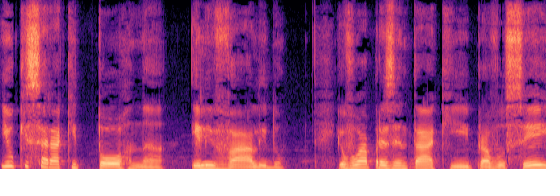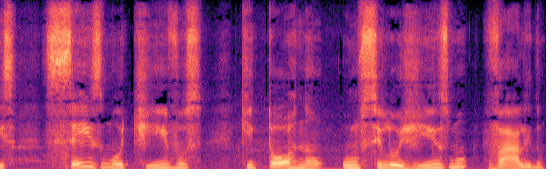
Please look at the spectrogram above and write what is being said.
E o que será que torna ele válido? Eu vou apresentar aqui para vocês seis motivos que tornam um silogismo válido.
